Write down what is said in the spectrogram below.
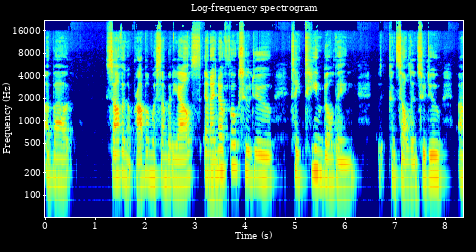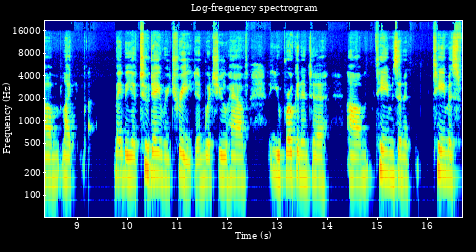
about solving a problem with somebody else. And mm. I know folks who do, say, team building consultants who do um, like maybe a two day retreat in which you have you broken into um, teams and a team is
